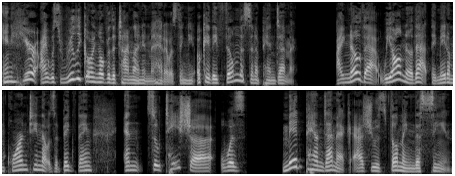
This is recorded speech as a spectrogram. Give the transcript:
And here, I was really going over the timeline in my head. I was thinking, okay, they filmed this in a pandemic. I know that. We all know that. They made him quarantine. That was a big thing. And so Tayshia was mid pandemic as she was filming this scene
